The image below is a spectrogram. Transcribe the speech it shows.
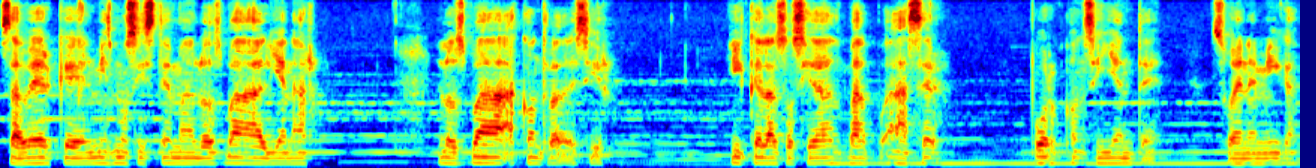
saber que el mismo sistema los va a alienar, los va a contradecir y que la sociedad va a ser, por consiguiente, su enemiga.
